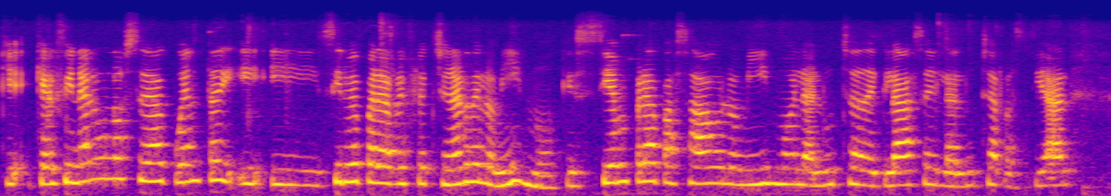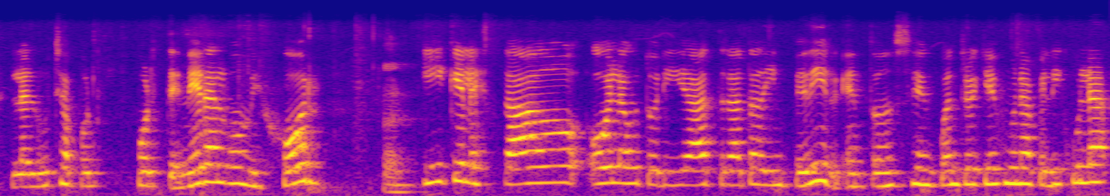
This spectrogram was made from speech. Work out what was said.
que, que al final uno se da cuenta y, y sirve para reflexionar de lo mismo, que siempre ha pasado lo mismo, la lucha de clases, la lucha racial, la lucha por, por tener algo mejor Claro. y que el Estado o la autoridad trata de impedir. Entonces encuentro que es una película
